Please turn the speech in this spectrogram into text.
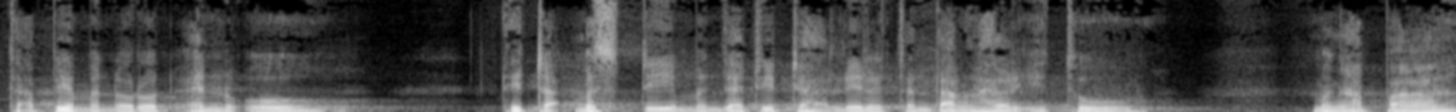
Tapi menurut NU tidak mesti menjadi dalil tentang hal itu. Mengapa?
